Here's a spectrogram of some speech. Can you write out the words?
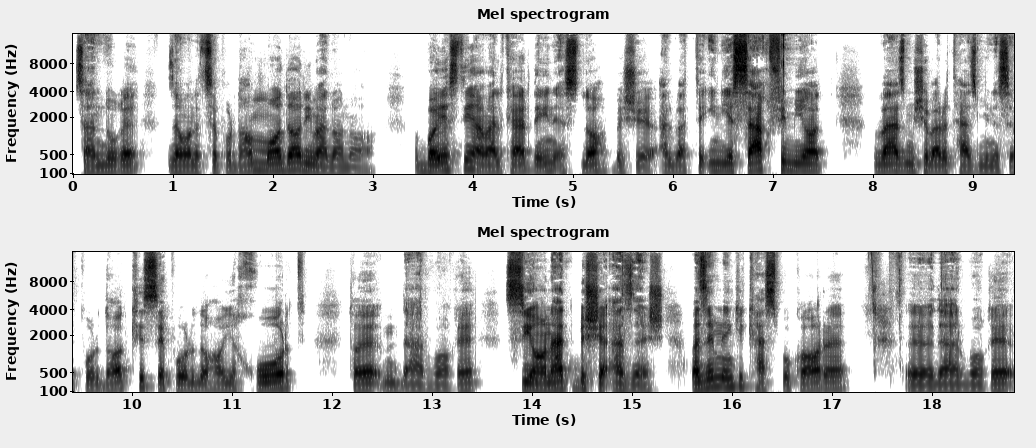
صندوق زمانت سپرده ها ما داریم الان ها بایستی عمل کرده این اصلاح بشه. البته این یه سقفی میاد وضع میشه برای تضمین سپرده ها که سپرده های خورد تا در واقع سیانت بشه ازش. و ضمن اینکه کسب و کار در واقع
